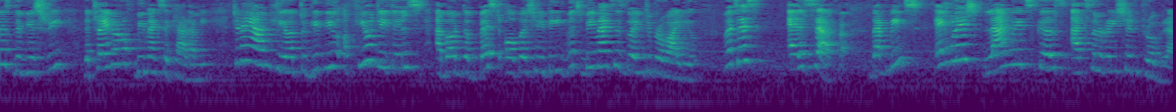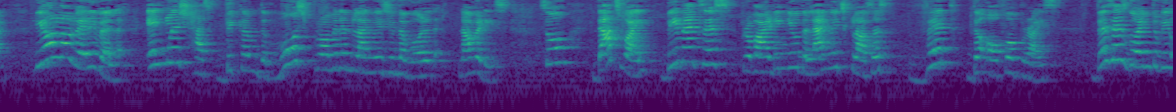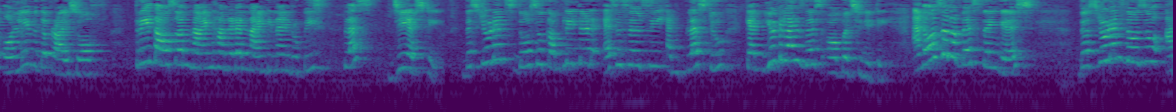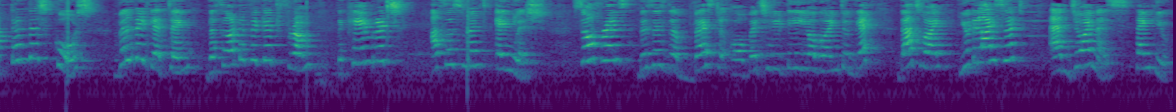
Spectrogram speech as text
name is Divyashree, the trainer of BMAX Academy. Today I am here to give you a few details about the best opportunity which BMAX is going to provide you, which is LSAP. That means English Language Skills Acceleration Program. We all know very well, English has become the most prominent language in the world nowadays. So that's why BMAX is providing you the language classes with the offer price. This is going to be only with the price of 3999 rupees plus GST. The students, those who completed SSLC and plus 2 can utilize this opportunity. And also the best thing is, the students, those who attend this course will be getting the certificate from the Cambridge Assessment English. So friends, this is the best opportunity you are going to get. That's why utilize it and join us. Thank you.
